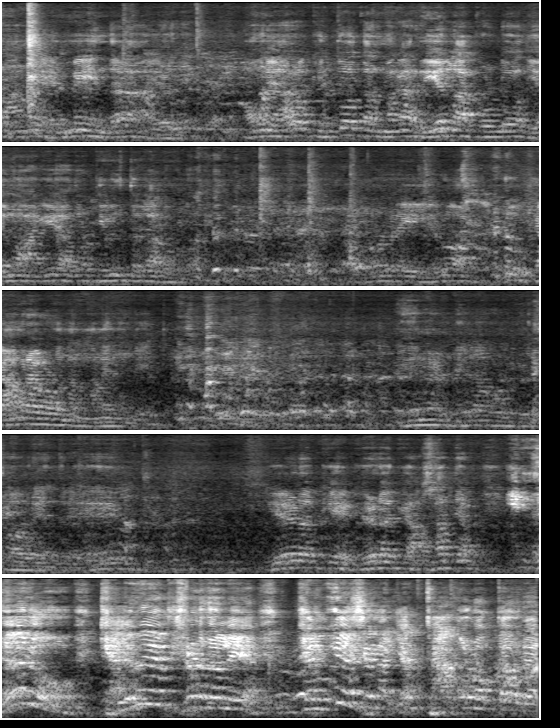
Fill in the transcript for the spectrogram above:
ನಾನು ಹೆಮ್ಮೆಯಿಂದ ಹೇಳಿದೆ ಅವನು ಯಾರೋ ಕಿತ್ತೋ ತನ್ನ ಮಗ ರಿಯಲ್ ಹಾಕ್ಕೊಂಡು ಅದೇನೋ ಆಗಿ ಅದರ ಟಿವಿಲ್ ತಗ್ಲಾಕ್ಬಿಟ್ಟು ನೋಡ್ರಿ ಇಲ್ಲಿರೋ ಅಷ್ಟು ಕ್ಯಾಮ್ರಾಗಳು ನನ್ನ ಮನೆ ಮುಂದೆ ಏನೇನು ಡೈಲಾಗ್ಗಳು ಬಿಡ್ತಾವ್ರೆ ಅಂದ್ರೆ ಹೇಳಕ್ಕೆ ಹೇಳಕ್ಕೆ ಅಸಾಧ್ಯ. ಇನ್ನೇನು ಕೆಲವೇ ಕ್ಷಣದಲ್ಲಿ ಜಗ್ಗೇಶನ ಎತ್ತ ಹಾಕೊಂಡು ಹೋಗ್ತಾವ್ರೆ.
